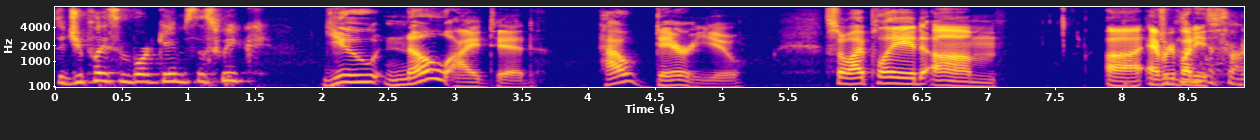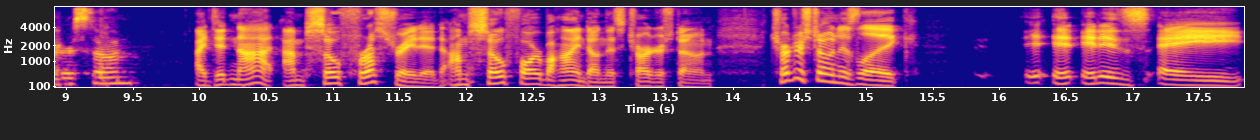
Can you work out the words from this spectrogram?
Did you play some board games this week? You know I did. How dare you? So I played um uh everybody's Charterstone. I did not. I'm so frustrated. I'm so far behind on this Charterstone. Charterstone is like it, it, it is a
